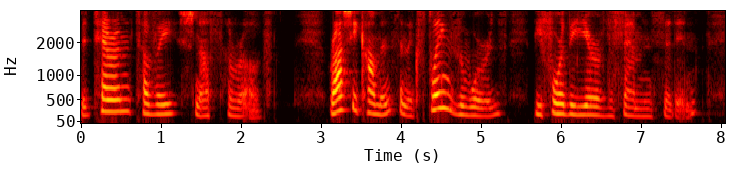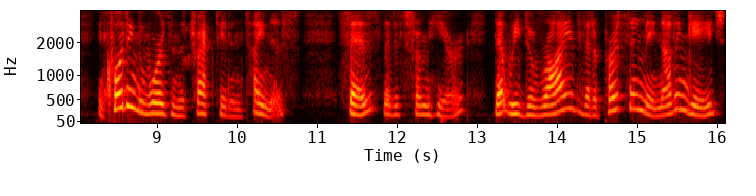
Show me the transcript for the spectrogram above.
B'terem Tove Shnas Harav. Rashi comments and explains the words before the year of the famine set in, and quoting the words in the tractate in Taanis, says that it's from here that we derive that a person may not engage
